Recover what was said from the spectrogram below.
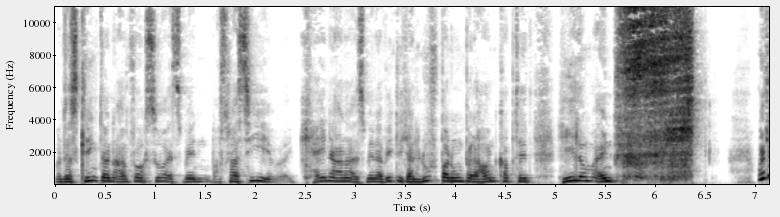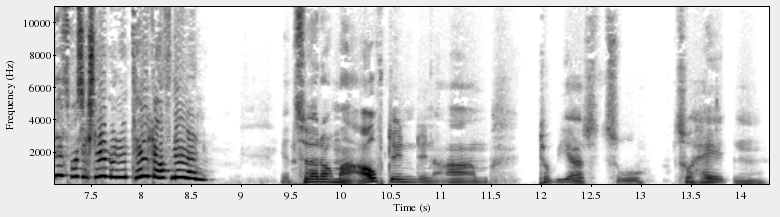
Und das klingt dann einfach so, als wenn, was weiß ich, keine Ahnung, als wenn er wirklich einen Luftballon bei der Hand gehabt hätte, Helium ein. Und jetzt muss ich schnell meinen Take aufnehmen. Jetzt hör doch mal auf, den, den armen Tobias zu zu haten.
